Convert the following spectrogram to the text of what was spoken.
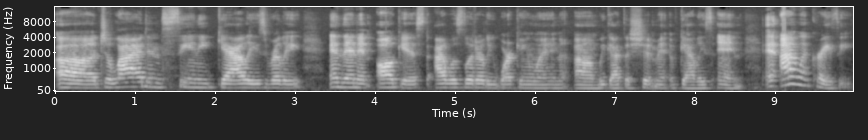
uh, July I didn't see any galleys really. And then in August I was literally working when um, we got the shipment of galleys in. And I went crazy.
